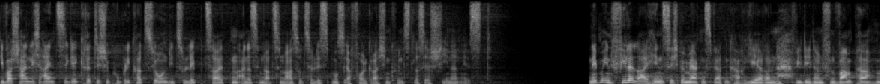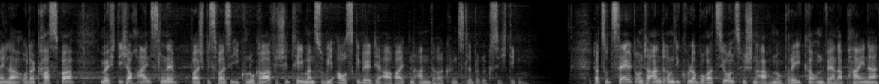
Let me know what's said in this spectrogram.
die wahrscheinlich einzige kritische Publikation, die zu Lebzeiten eines im Nationalsozialismus erfolgreichen Künstlers erschienen ist. Neben in vielerlei Hinsicht bemerkenswerten Karrieren wie denen von Wamper, Meller oder Kaspar möchte ich auch einzelne, beispielsweise ikonografische Themen sowie ausgewählte Arbeiten anderer Künstler berücksichtigen. Dazu zählt unter anderem die Kollaboration zwischen Arno Breker und Werner Peiner,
